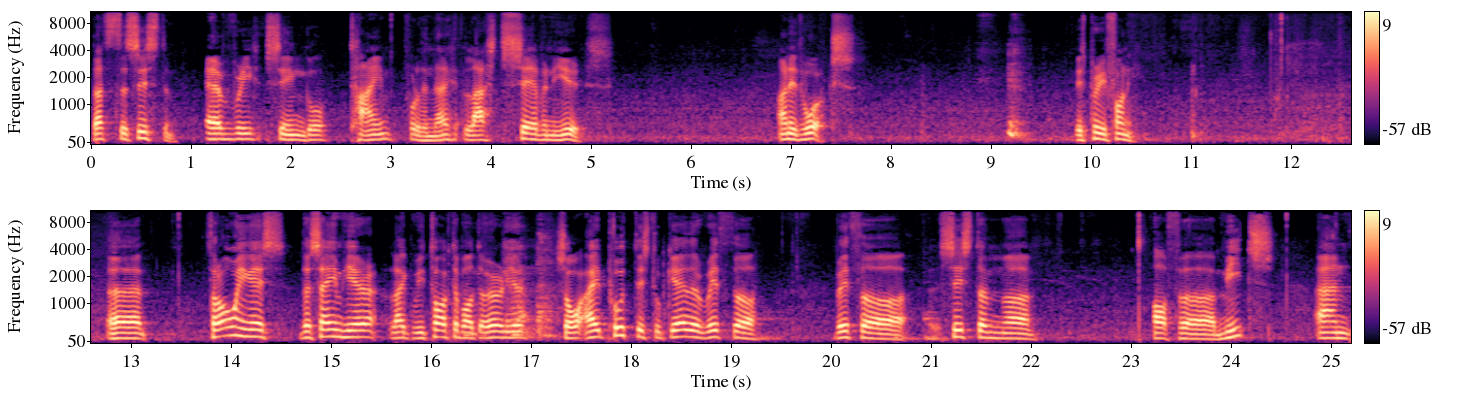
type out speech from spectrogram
That's the system every single time for the last seven years. And it works. It's pretty funny. Uh, throwing is the same here, like we talked about earlier. So I put this together with the with the system uh, of uh, meets, and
